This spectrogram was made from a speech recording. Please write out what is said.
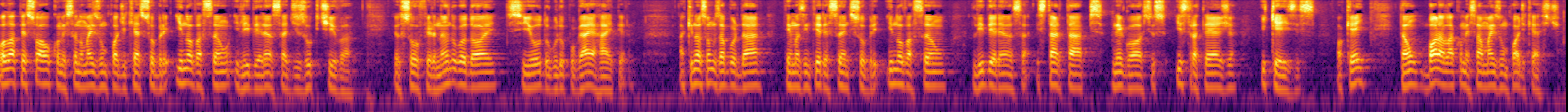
Olá pessoal, começando mais um podcast sobre inovação e liderança disruptiva. Eu sou Fernando Godoy, CEO do grupo Gaia Hyper. Aqui nós vamos abordar temas interessantes sobre inovação, liderança, startups, negócios, estratégia e cases, ok? Então, bora lá começar mais um podcast.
